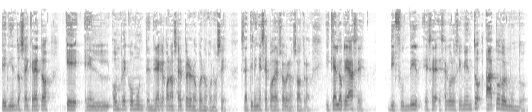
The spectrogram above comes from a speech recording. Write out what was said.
teniendo secretos que el hombre común tendría que conocer pero no, no conoce. O sea, tienen ese poder sobre nosotros. ¿Y qué es lo que hace? Difundir ese conocimiento a todo el mundo.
